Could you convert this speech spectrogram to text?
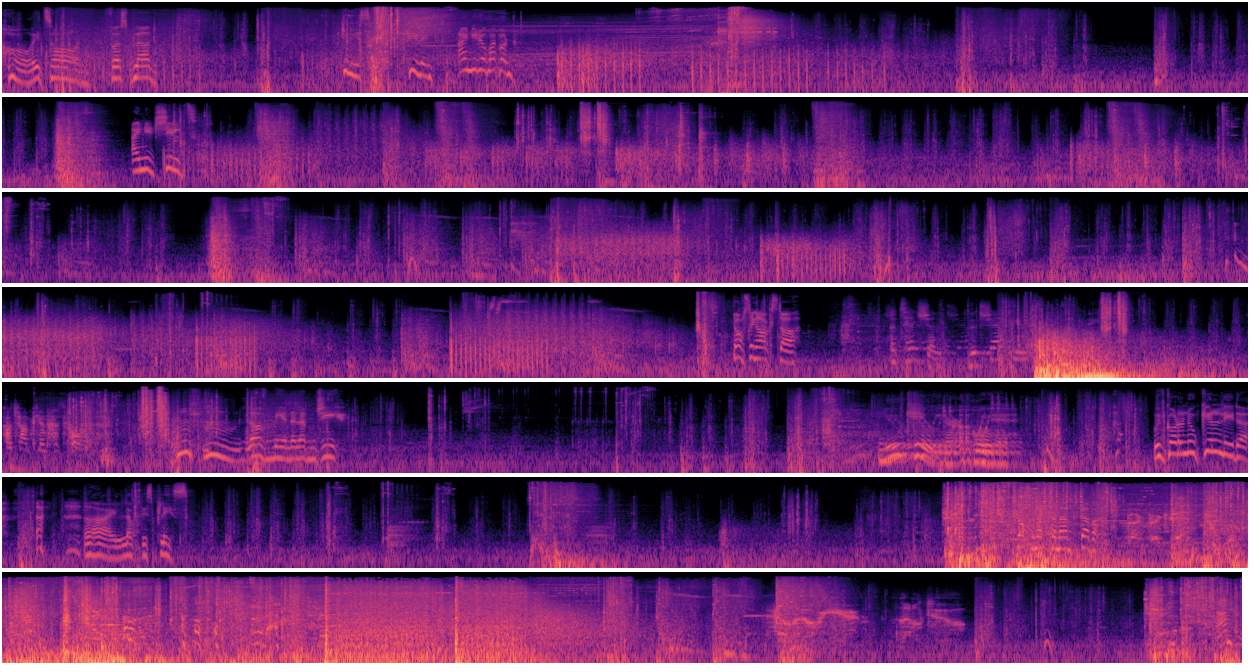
Oh, it's on. First blood. Give me a. Healing. I need a weapon. I need shields. Tossing Arcstar. Attention, the champion has been. Our champion has fallen. Mm -hmm. love me an LMG. New kill leader appointed. We've got a new kill leader. I love this place.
